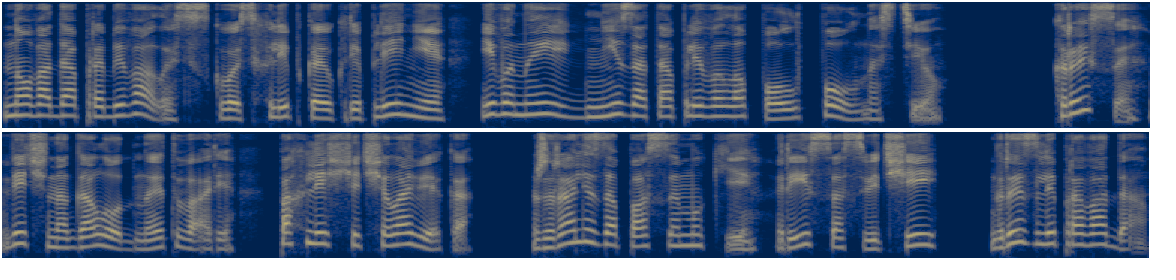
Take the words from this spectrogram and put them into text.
Но вода пробивалась сквозь хлипкое укрепление и в иные дни затапливала пол полностью. Крысы, вечно голодные твари — похлеще человека, жрали запасы муки, риса, свечей, грызли провода.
